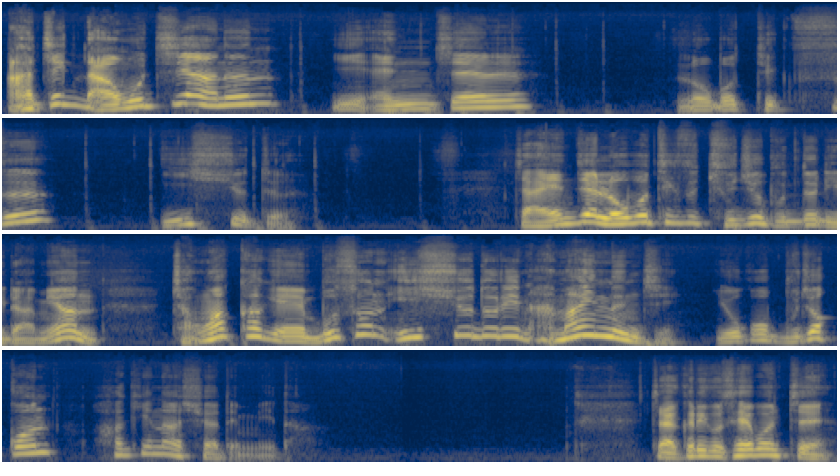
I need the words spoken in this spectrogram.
아직 나오지 않은 이 엔젤 로보틱스 이슈들. 자, 엔젤 로보틱스 주주분들이라면 정확하게 무슨 이슈들이 남아 있는지 요거 무조건 확인하셔야 됩니다. 자, 그리고 세 번째.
